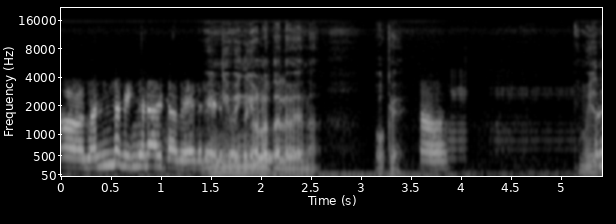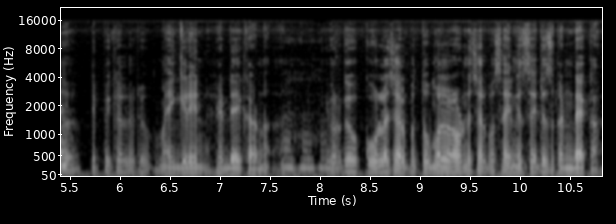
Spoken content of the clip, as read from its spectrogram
ആ നല്ല വിങ്ങലായിട്ടാ വേദന വിങ്ങി വിങ്ങിയുള്ള തലവേദന. ഓക്കെ. ആ. ഇത് ടിപ്പിക്കൽ ഒരു മൈഗ്രെയിൻ ഹെഡേക്ക് ആണ്. ഇവർക്ക് കൂടുതൽ ചിലപ്പോൾ തുമ്മലുള്ളതുകൊണ്ട് ചിലപ്പോൾ സൈനസൈറ്റിസ് കണ്ടേക്കാം.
